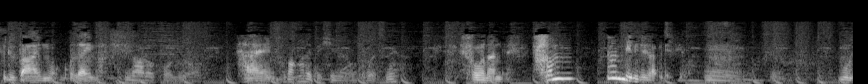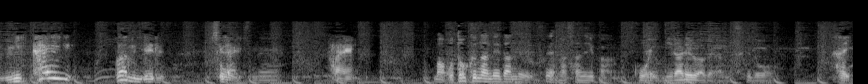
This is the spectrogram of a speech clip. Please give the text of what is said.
する場合もございます。なるほはい。ど。考えて非常にお得ですね。そうなんです。半分で見れるわけですよ。うん。もう2回は見れる。そうですね。はい。まあ、お得な値段でですね、まあ、3時間公演見られるわけなんですけど、はい。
